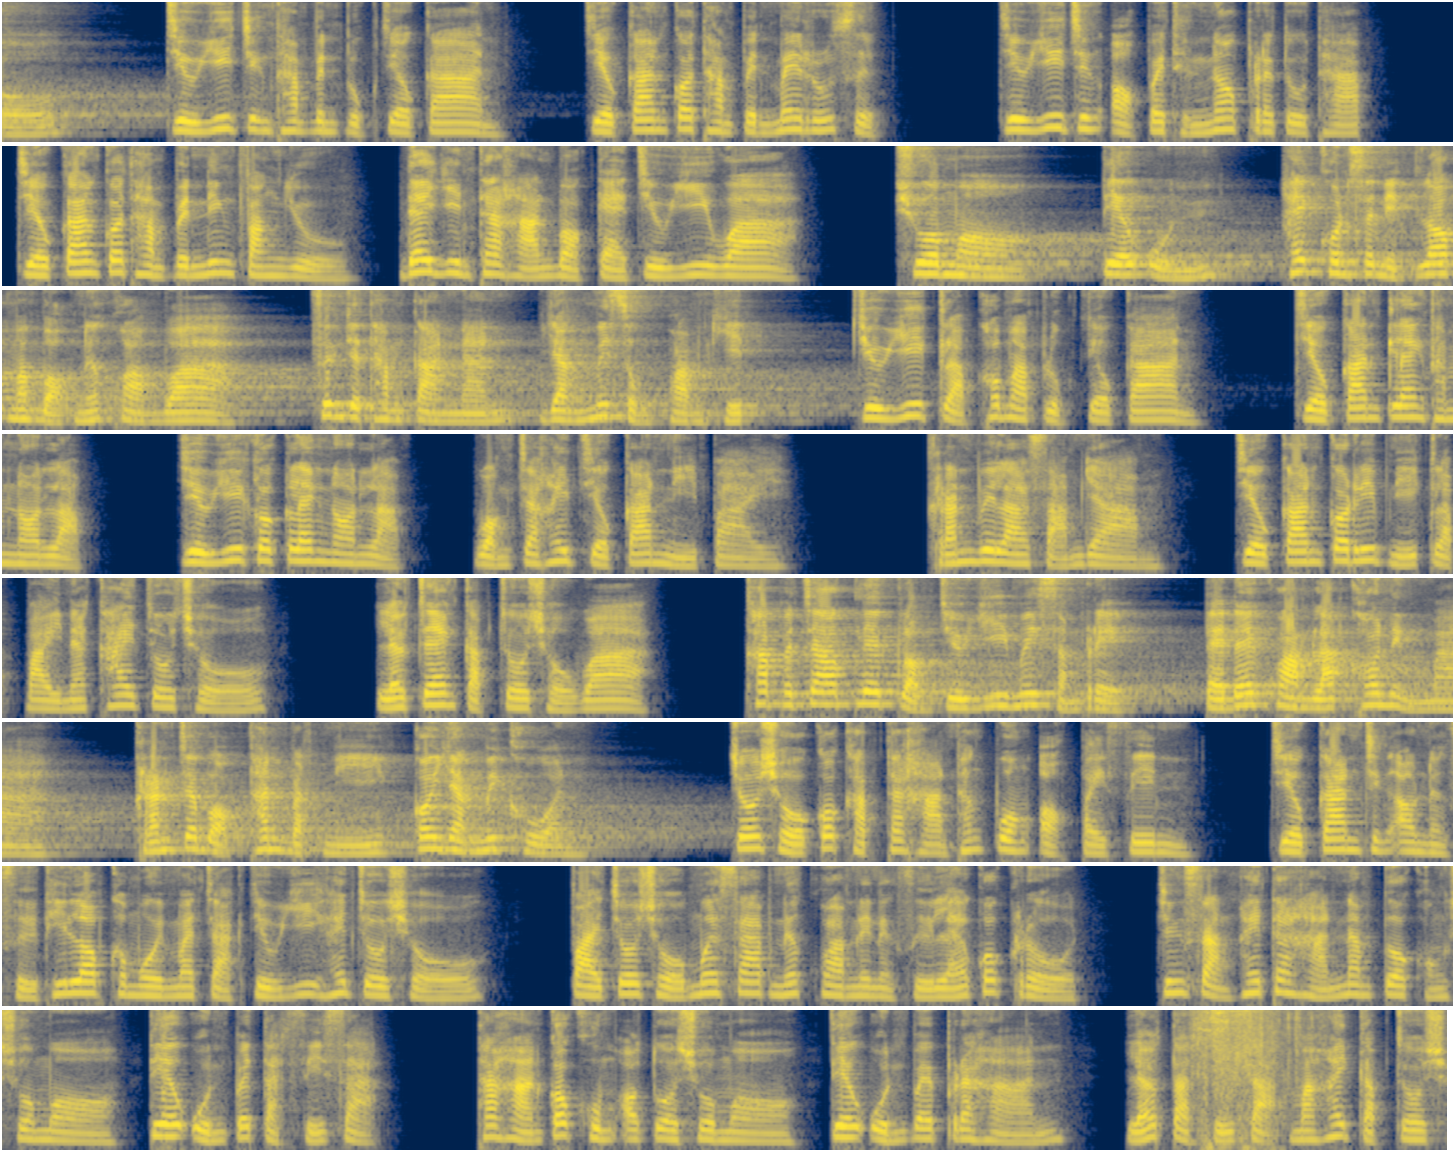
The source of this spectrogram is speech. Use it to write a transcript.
จิวยี่จึงทำเป็นปลุกเจียวก้าน เจียวก้านก็ทำเป็นไม่รู้สึกจิวยี่จึงออกไปถึงนอกประตูทัพ เจียวก้านก็ทำเป็นนิ่งฟังอยู่ ได้ยินทหารบอกแก่จิวยี่ว่า ชัวมอ เตียวอุ่นให้คนสนิทรอบมาบอกเนื้อความว่า ซึ่งจะทำการนั้นยังไม่สมความคิด จิวยี่กลับเข้ามาปลุกเจียวก้าน เจียวก้านแกล้งทำนอนหลับ จิวยี่ก็แกล้งนอนหลับ หวังจะให้เจียวก้านหนีไป ครั้นเวลาสามยาม เจียวก้านก็รีบหนีกลับไปนะค่ายโจโฉ แล้วแจ้งกับโจโฉว่าข้าพเจ้าเกลี้ยกล่อมจิวยี่ไม่สำเร็จ แต่ได้ความลับข้อหนึ่งมา ครั้นจะบอกท่านบัดนี้ก็ยังไม่ควร โจโฉก็ขับทหารทั้งปวงออกไปสิ้น เจียวก้านจึงเอาหนังสือที่ลอบขโมยมาจากจิวยี่ให้โจโฉ ฝ่ายโจโฉเมื่อทราบเนื้อความในหนังสือแล้วก็โกรธ จึงสั่งให้ทหารนำตัวของชัวมอ เตียวอุ่นไปตัดศีรษะ ทหารก็คุมเอาตัวชัวมอ เตียวอุ่นไปประหาร แล้วตัดศีรษะมาให้กับโจโฉ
